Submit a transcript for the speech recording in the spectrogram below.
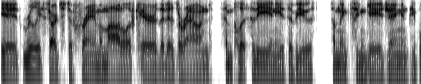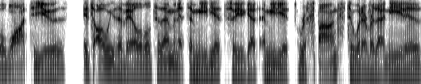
it really starts to frame a model of care that is around simplicity and ease of use, something that's engaging and people want to use it's always available to them and it's immediate. So you get immediate response to whatever that need is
